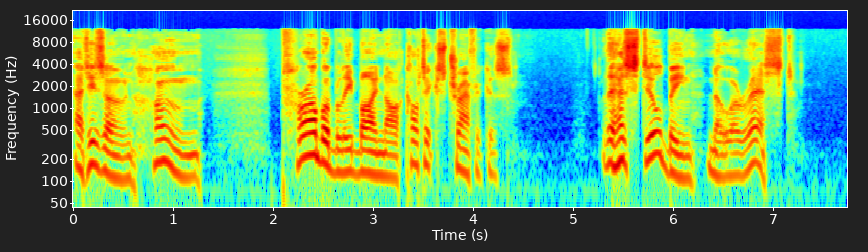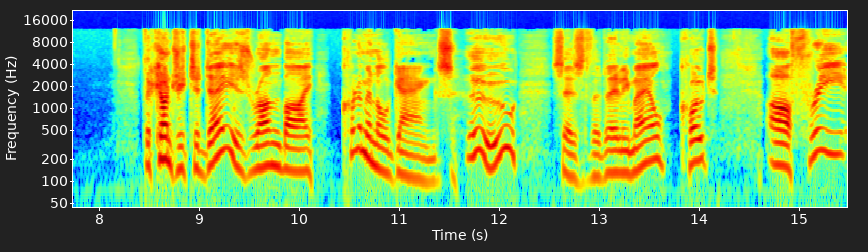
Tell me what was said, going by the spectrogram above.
at his own home, probably by narcotics traffickers there has still been no arrest. The country today is run by criminal gangs who, says the Daily Mail, quote, are free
